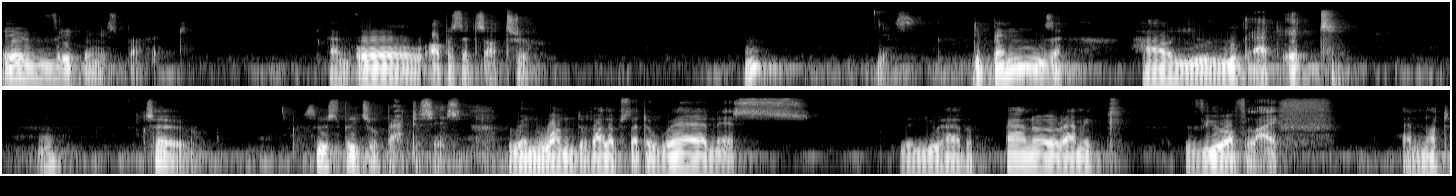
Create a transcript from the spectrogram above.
Everything is perfect. And all opposites are true. Hmm? Yes. Depends how you look at it. So, through spiritual practices, when one develops that awareness, then you have a panoramic view of life and not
